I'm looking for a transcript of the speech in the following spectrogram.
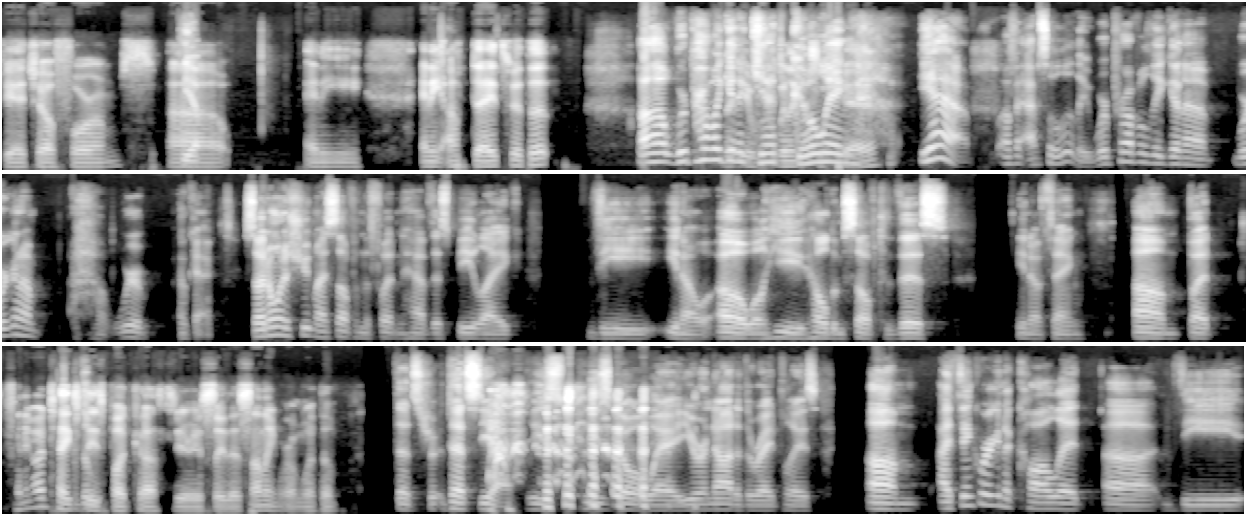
VHL forums. Uh, Yep. Any any updates with it? Uh, we're probably gonna get going. Yeah, absolutely. We're probably gonna we're gonna we're okay. So I don't want to shoot myself in the foot and have this be like the you know oh well he held himself to this you know thing. Um, but If anyone takes The- these podcasts seriously, there's something wrong with them. that's true. That's yeah. Please please go away. You are not at the right place. Um, I think we're gonna call it uh the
